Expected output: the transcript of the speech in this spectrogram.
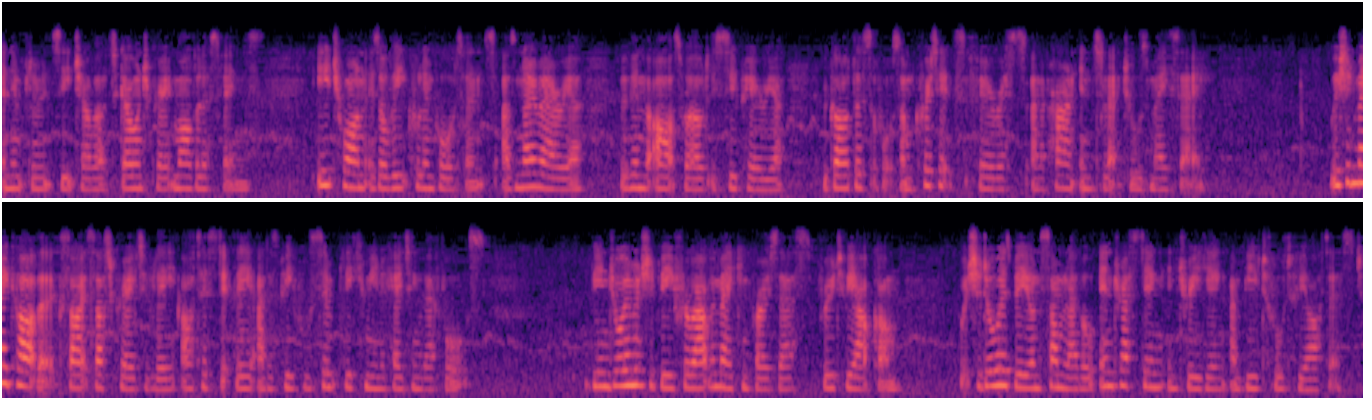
and influence each other to go on to create marvellous things. Each one is of equal importance, as no area within the arts world is superior, regardless of what some critics, theorists and apparent intellectuals may say. We should make art that excites us creatively, artistically and as people simply communicating their thoughts. The enjoyment should be throughout the making process, through to the outcome, which should always be on some level interesting, intriguing and beautiful to the artist.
